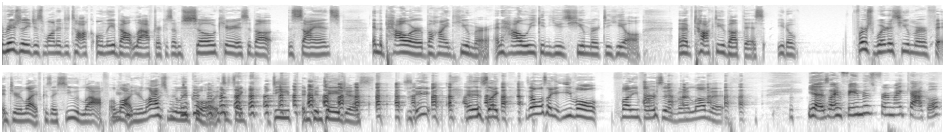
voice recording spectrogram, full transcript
originally just wanted to talk only about laughter because I'm so curious about the science and the power behind humor and how we can use humor to heal. And I've talked to you about this. You know, first, where does humor fit into your life? Because I see you laugh a lot, and your laugh's really cool. It's just like deep and contagious. See, and it's like it's almost like an evil, funny person, but I love it. Yes, I'm famous for my cackle.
